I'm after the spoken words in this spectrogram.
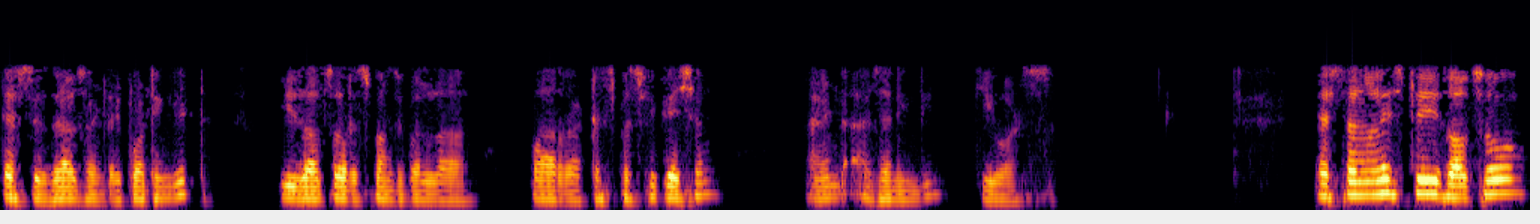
test results and reporting it. He is also responsible uh, for test specification and assigning the keywords. Test analyst is also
